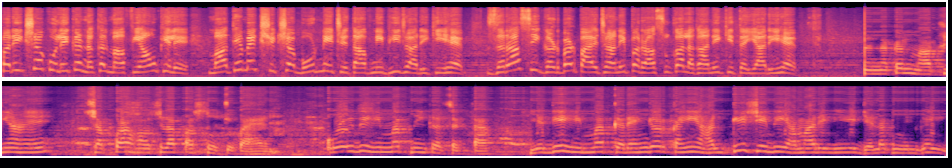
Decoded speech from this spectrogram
परीक्षा को लेकर नकल माफियाओं के लिए माध्यमिक शिक्षा बोर्ड ने चेतावनी भी जारी की है। जरा सी गड़बड़ पाए जाने पर रासुका लगाने की तैयारी है। नकल माफिया हैं, सबका हौसला पस्त हो चुका है। कोई भी हिम्मत नहीं कर सकता। यदि हिम्मत करेंगे और कहीं हल्की सी भी हमारे लिए झलक मिल गई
